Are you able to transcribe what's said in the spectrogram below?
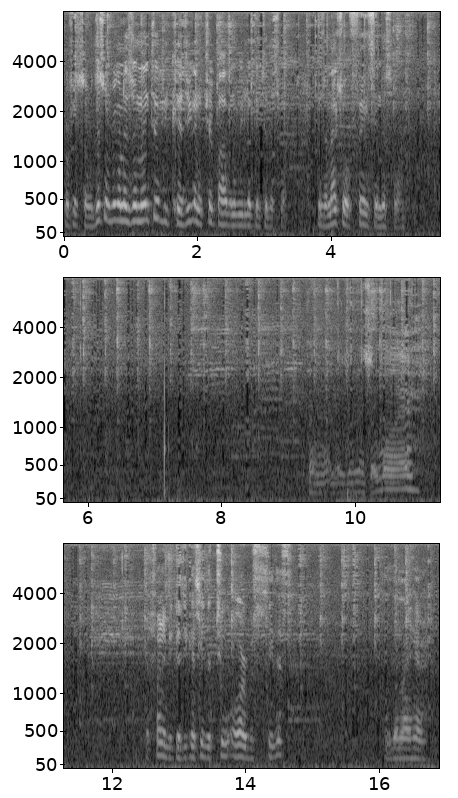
perfect circle. This one we're going to zoom into because you're going to trip out when we look into this one. There's an actual face in this one. Uh. It's funny because you can see the two orbs. See this? And then right here.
